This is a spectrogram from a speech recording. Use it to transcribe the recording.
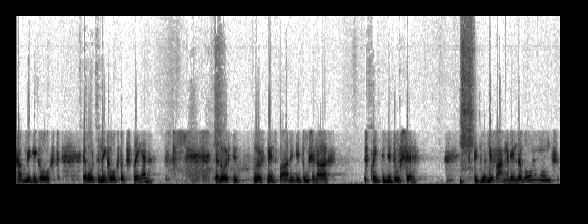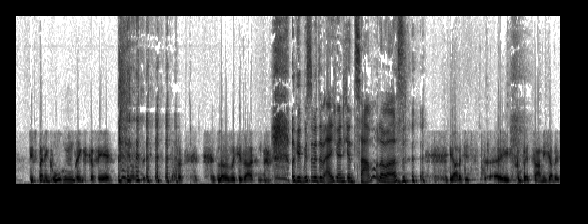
haben wir gekocht. Er wollte in den Kochtopf springen. Er läuft, in, läuft mir ins Bad, in die Dusche nach, springt in die Dusche. Spielt mit mir fangen in der Wohnung und isst meinen Kuchen, trinkt Kaffee. Lauter solche Sachen. Okay, bist du mit dem Eichhörnchen zusammen oder was? Ja, das ist äh, komplett zahm. Ich habe es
